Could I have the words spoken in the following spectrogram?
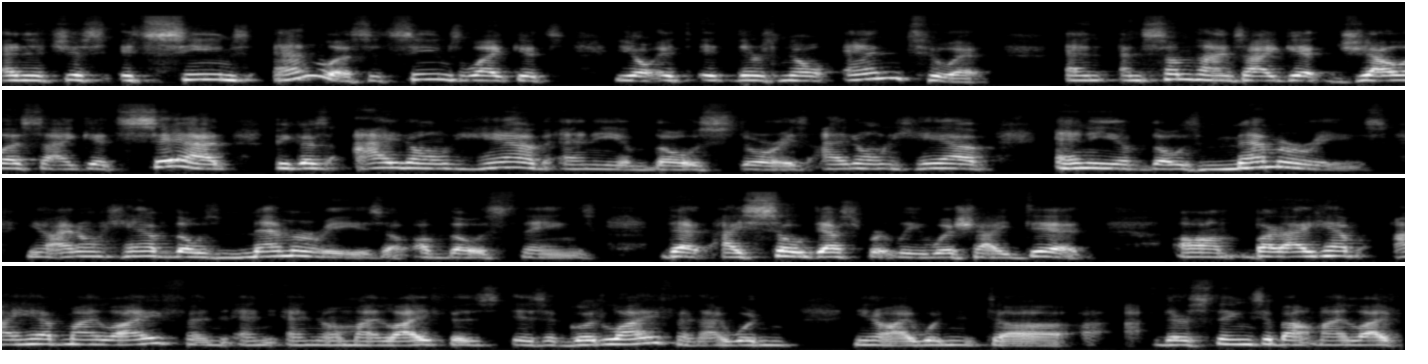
and it just it seems endless. It seems like it's you know it it there's no end to it. And and sometimes i get jealous i get sad because i don't have any of those stories. I don't have any of those memories. You know i don't have those memories of, of those things that i so desperately wish i did. Um, but I have I have my life, and and and you know my life is is a good life, and I wouldn't you know I wouldn't. Uh, there's things about my life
